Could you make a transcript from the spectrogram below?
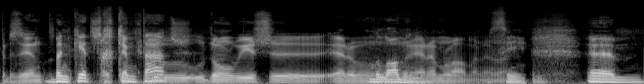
presente. Banquetes requintados. O, o, Dom Luís eh, era um melómano. Era melómano é? Sim. Um,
